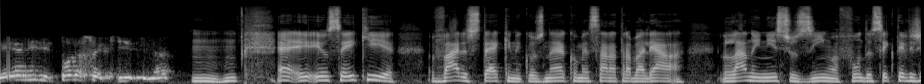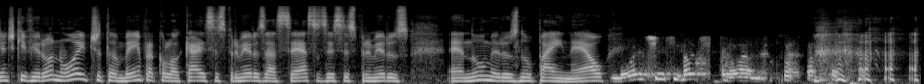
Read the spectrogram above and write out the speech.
ele e toda a sua equipe, né? Uhum. É, eu sei que vários técnicos, né, começaram a trabalhar lá no iníciozinho, a fundo. Eu sei que teve gente que virou noite também para colocar esses primeiros acessos, esses primeiros é, números no painel. Noite e final de semana.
